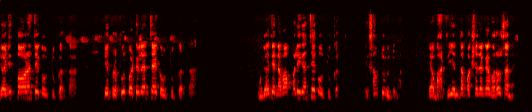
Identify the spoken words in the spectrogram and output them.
ते अजित पवारांचे कौतुक करतात. ते प्रफुल्ल पटेल यांचे कौतुक करतात. उद्या ते नवाब मलिक यांचे कौतुक करते. एक सांगतो मी तुम्हाला. या भारतीय जनता पक्षाचा काही भरोसा नाही.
